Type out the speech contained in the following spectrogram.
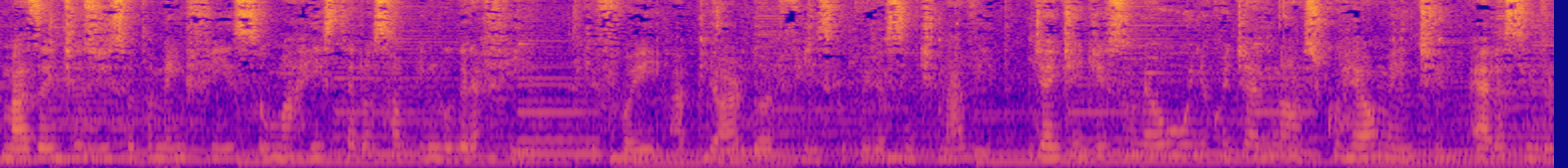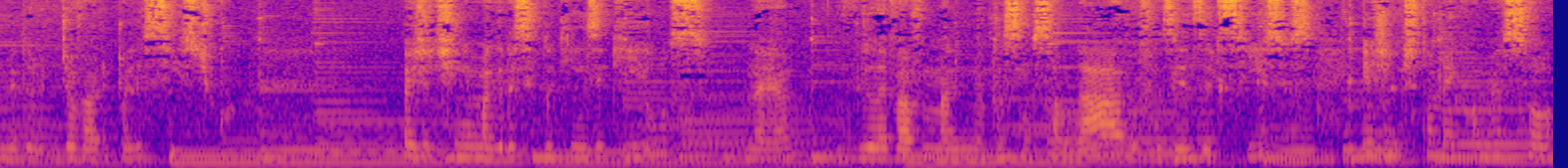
mas antes disso eu também fiz uma histerosalpingografia, que foi a pior dor física que eu já senti na vida. Diante disso, meu único diagnóstico realmente era síndrome de ovário policístico. Eu já tinha emagrecido 15 quilos, né? Levava uma alimentação saudável, fazia exercícios e a gente também começou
